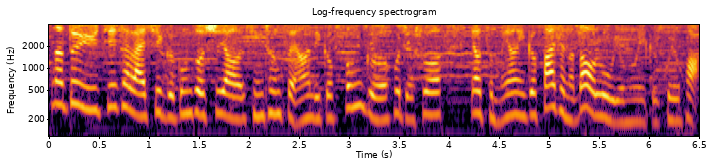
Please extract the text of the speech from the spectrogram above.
那对于接下来这个工作室要形成怎样的一个风格，或者说要怎么样一个发展的道路，有没有一个规划？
